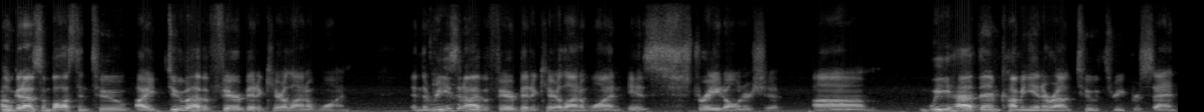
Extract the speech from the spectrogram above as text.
I'm going to have some Boston too. I do have a fair bit of Carolina one. And the reason I have a fair bit of Carolina one is straight ownership. Um, we have them coming in around two, three percent.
